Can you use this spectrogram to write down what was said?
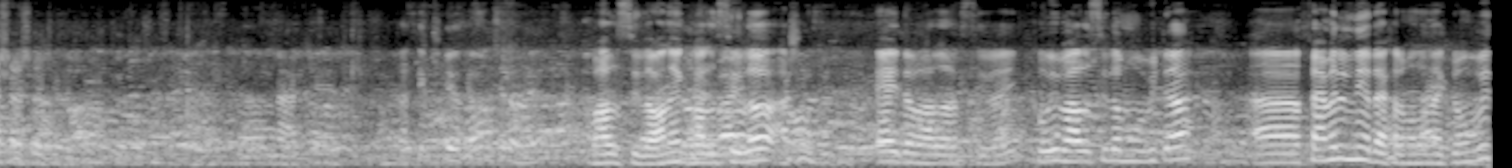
আচ্ছা আচ্ছা ভালো ছিল অনেক ভালো ছিল। এই তো ভালো আছি ভাই। খুবই ভালো ছিল মুভিটা ফ্যামিলি নিয়ে দেখার মতন একটা মুভি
